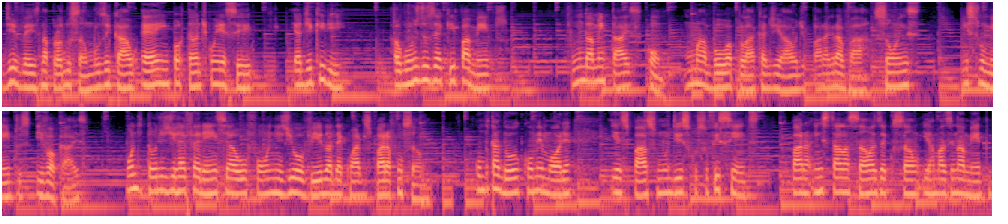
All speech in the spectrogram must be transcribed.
de vez na produção musical, é importante conhecer e adquirir alguns dos equipamentos fundamentais como uma boa placa de áudio para gravar sons, instrumentos e vocais, monitores de referência ou fones de ouvido adequados para a função, computador com memória e espaço no disco suficientes para instalação, execução e armazenamento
